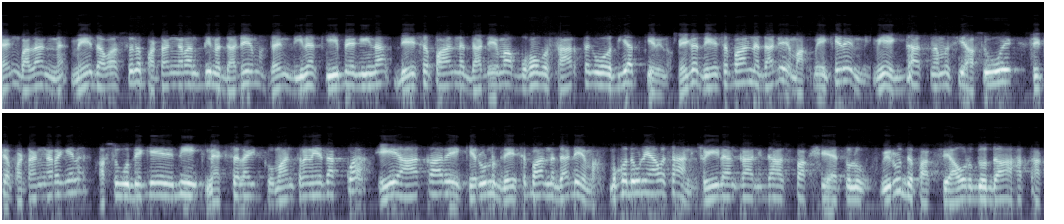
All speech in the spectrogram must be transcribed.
දැන් බලන්න මේ දවස්වල පටන් ගන්න තියෙන දඩේම දැන් දින කීපයක ඉඳන් දේශපාලන දඩේමක් බොහොම සාර්ථකව දියත් කෙරෙනවා. මේක දේශපාලන දඩේමක් මේ කෙරෙන්නේ. මේ 1980 සිට පටන් අරගෙන 82 දී නැක්සලයිට් කුමන්ත්‍රණය දක්වා ඒ ආකාරයේ කෙරුණු දේශපාලන දඩේමක්. මොකද උනේ අවසානයේ? ශ්‍රී ලංකා නිදහස් පක්ෂය ඇතුළු විරුද්ධ පක්ෂය අවුරුදු 17ක්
